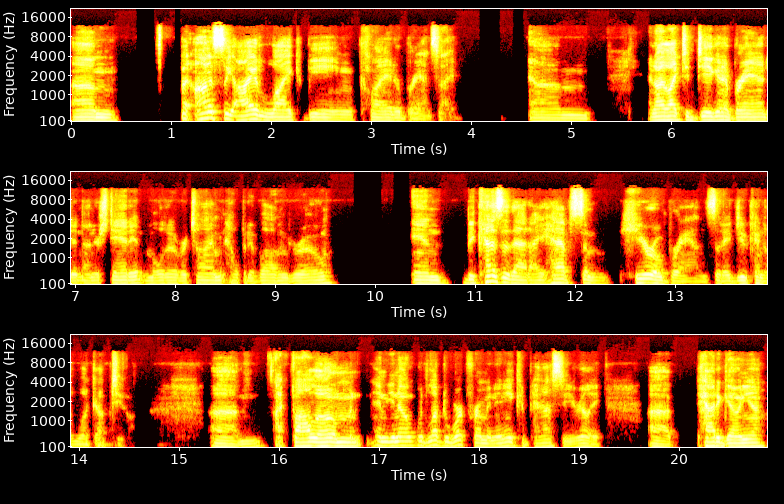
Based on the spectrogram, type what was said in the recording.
Um, but honestly, I like being client or brand side. Um, and I like to dig in a brand and understand it and mold it over time and help it evolve and grow. And because of that, I have some hero brands that I do kind of look up to. Um, I follow them and, and, you know, would love to work for them in any capacity, really. Uh, Patagonia,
